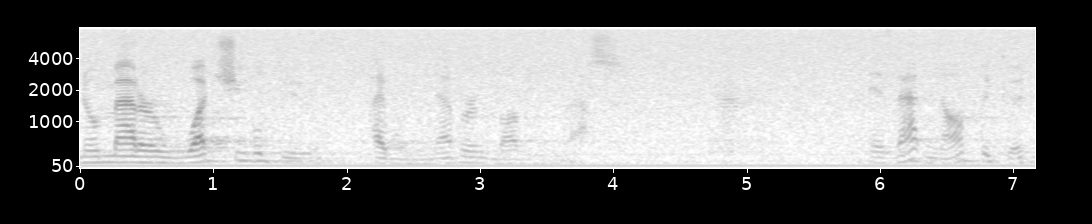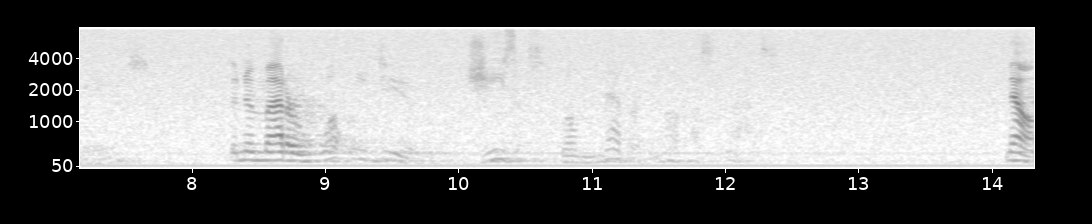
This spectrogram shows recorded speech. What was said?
No matter what you will do, I will never love you less. Is that not the good news? That no matter what we do, Jesus will never love us less. Now,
